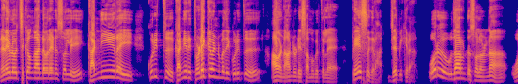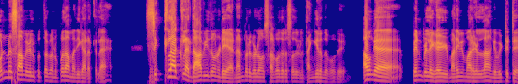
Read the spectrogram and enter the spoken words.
நினைவுல வச்சுக்கோங்க ஆண்டவரேன்னு சொல்லி கண்ணீரை குறித்து கண்ணீரை துடைக்க வேண்டும்பதை குறித்து அவன் ஆண்டுடைய சமூகத்துல பேசுகிறான் ஜெபிக்கிறான். ஒரு உதாரணத்தை சொல்லணும்னா ஒன்னு சாமிவில் புத்தகம் முப்பதாம் அதிகாரத்துல சிக்லாக்கில் தாவீதோனுடைய நண்பர்களும் சகோதர சகோதரிகளும் தங்கியிருந்த போது அவங்க பெண் பிள்ளைகள் மனைவிமார்கள்லாம் அங்க விட்டுட்டு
